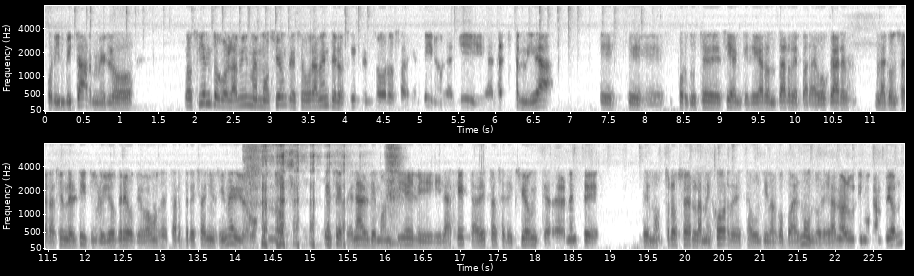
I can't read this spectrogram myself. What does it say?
por invitarme. Lo, lo siento con la misma emoción que seguramente lo sienten todos los argentinos de aquí a la eternidad, este, porque ustedes decían que llegaron tarde para evocar la consagración del título yo creo que vamos a estar tres años y medio evocando ese penal de Montiel y la gesta de esta selección que realmente demostró ser la mejor de esta última Copa del Mundo. Le ganó al último campeón,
